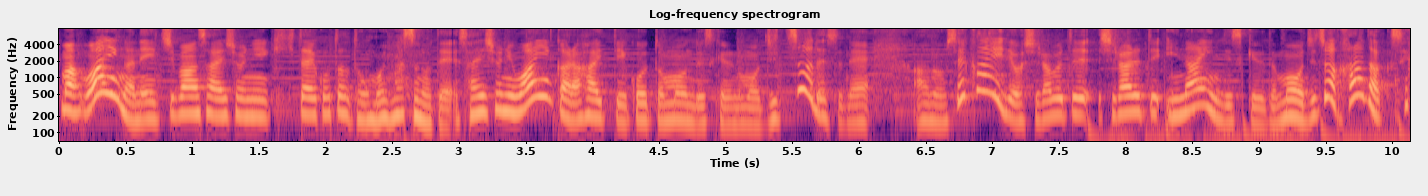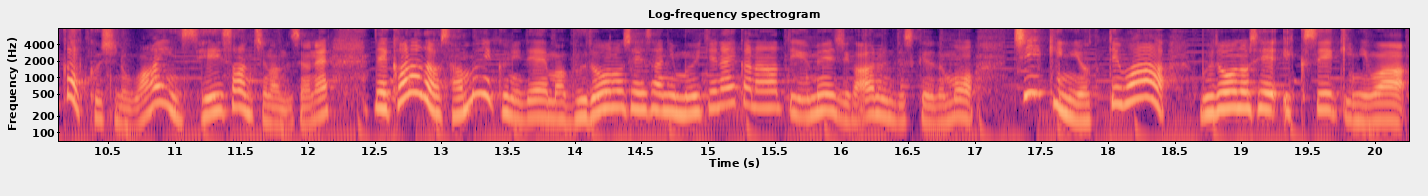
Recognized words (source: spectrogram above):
まあ、ワインがね一番最初に聞きたいことだと思いますので最初にワインから入っていこうと思うんですけれども実はですねあの世界では調べて知られていないんですけれども実はカナダ世界屈指のワイン生産地なんですよね。でカナダは寒い国で、まあ、ブドウの生産に向いてないかなっていうイメージがあるんですけれども地域によってはブドウの育成期には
